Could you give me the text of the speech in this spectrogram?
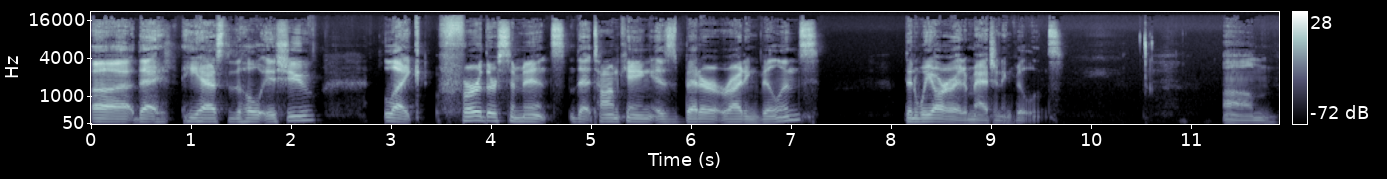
uh that he has through the whole issue like further cements that Tom King is better at writing villains than we are at imagining villains. Um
